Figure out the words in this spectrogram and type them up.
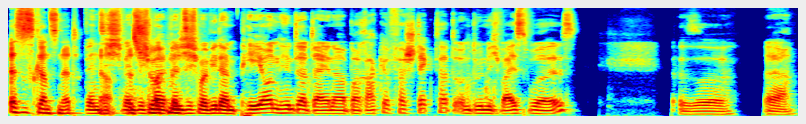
es ist ganz nett. Wenn, ja, sich, wenn, sich mal, wenn sich mal wieder ein Peon hinter deiner Baracke versteckt hat und du nicht weißt, wo er ist. Also, ja.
